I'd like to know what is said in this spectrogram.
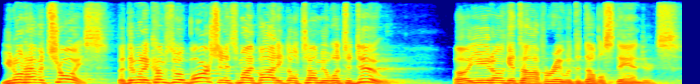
You don't have a choice. But then when it comes to abortion, it's my body, don't tell me what to do. Oh, you don't get to operate with the double standards.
